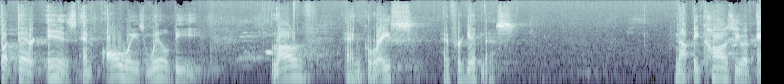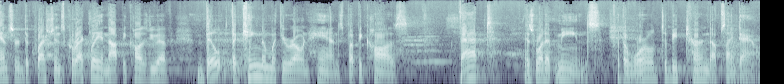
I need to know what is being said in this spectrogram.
But there is and always will be love and grace and forgiveness. Not because you have answered the questions correctly and not because you have built the kingdom with your own hands, but because that is what it means for the world to be turned upside down.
